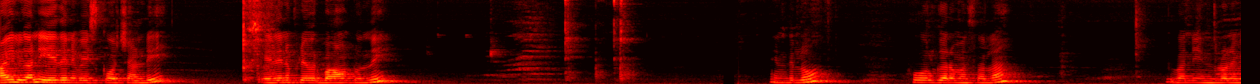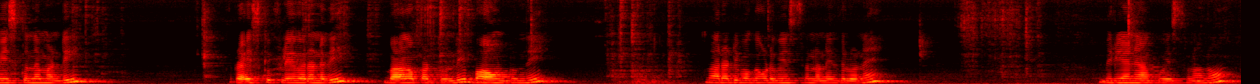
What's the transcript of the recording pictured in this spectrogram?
ఆయిల్ కానీ ఏదైనా వేసుకోవచ్చు అండి ఏదైనా ఫ్లేవర్ బాగుంటుంది. ఇందులో హోల్ గరం మసాలా ఇవన్నీ ఇందులోనే వేసుకుందామండి. రైస్కి ఫ్లేవర్ అనేది బాగా పడుతుంది బాగుంటుంది. మరాఠీ మొగ్గ కూడా వేస్తున్నాను ఇందులోనే. బిర్యానీ ఆకు వేస్తున్నాను.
